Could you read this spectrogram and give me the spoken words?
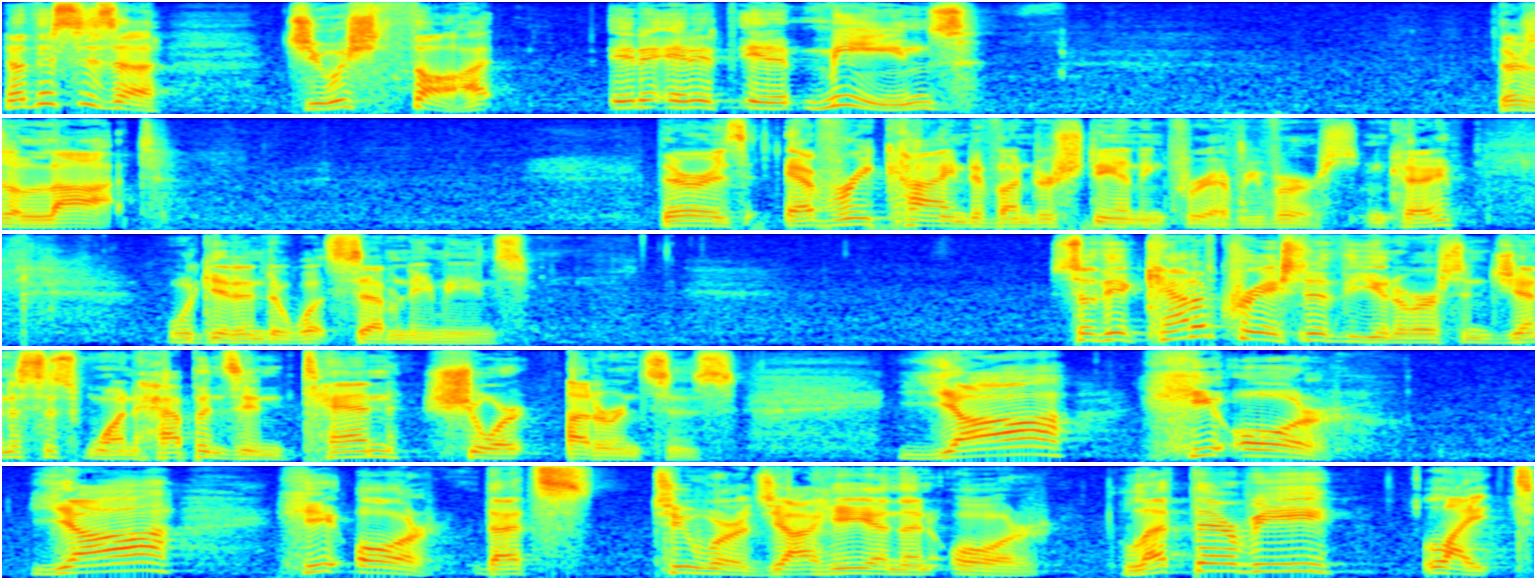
Now, this is a Jewish thought, and it, and it, and it means there's a lot. There is every kind of understanding for every verse, okay? We'll get into what 70 means. So, the account of creation of the universe in Genesis 1 happens in 10 short utterances. Yah Hior. Yah Hior. That's two words, Yahi and then Or. Let there be light.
